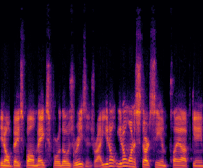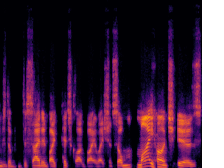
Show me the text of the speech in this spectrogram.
you know, baseball makes for those reasons, right? You don't you don't want to start seeing playoff games de- decided by pitch clock violations. So my hunch is,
